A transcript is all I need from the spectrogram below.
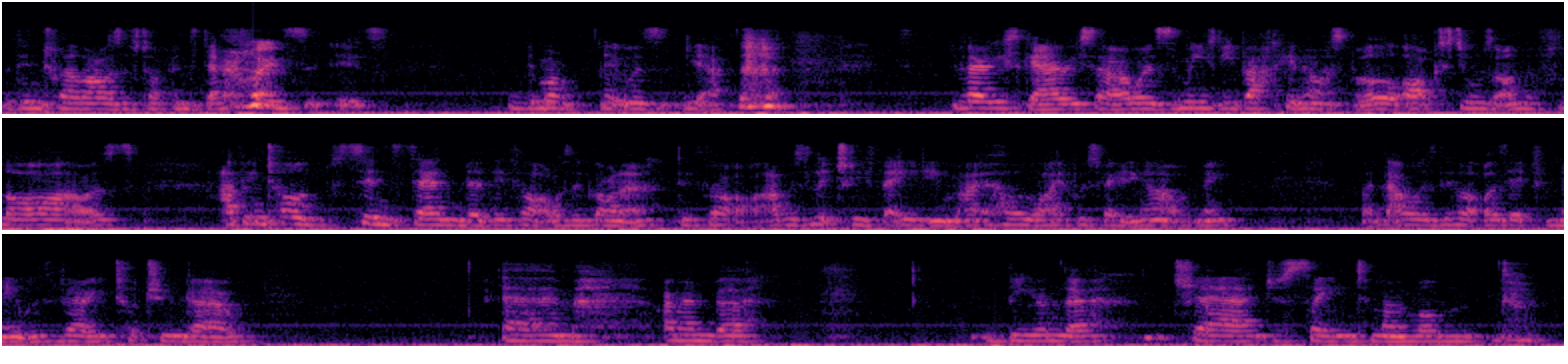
within 12 hours of stopping steroids. It's, it was, yeah. very scary. So I was immediately back in hospital. Oxygen was on the floor. I was. I've been told since then that they thought I was a goner. They thought I was literally fading. My whole life was fading out of me. But that was thought was it for me. It was very touch and go. Um, I remember being on the chair just saying to my mum,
